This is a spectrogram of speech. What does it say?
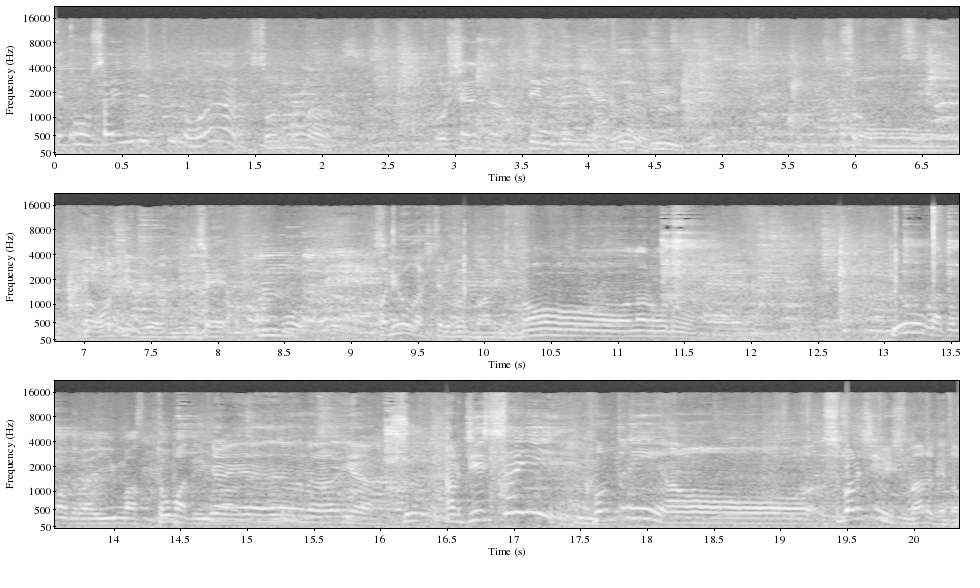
でこのサイズレっていうのはそういうようなおしゃれな店舗にある、そのまあ、美味しい店を、まあ、凌駕してる部分もあるよね。いおおなるほど涼河とまでは言いますとまで言いますいやいやだからいやあの実際、本当にあのー素晴らしい店もあるけど、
